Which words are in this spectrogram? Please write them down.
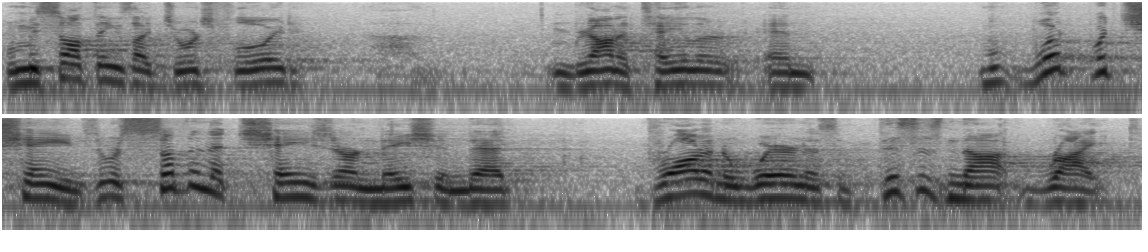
when we saw things like George Floyd, um, Breonna Taylor, and what, what changed? There was something that changed in our nation that brought an awareness of this is not right.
